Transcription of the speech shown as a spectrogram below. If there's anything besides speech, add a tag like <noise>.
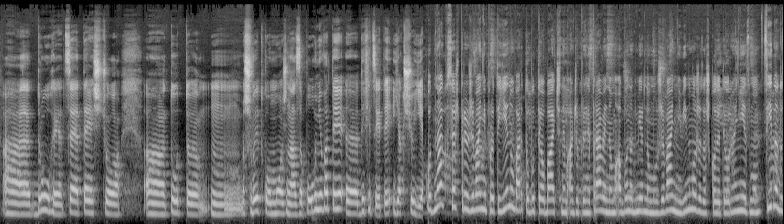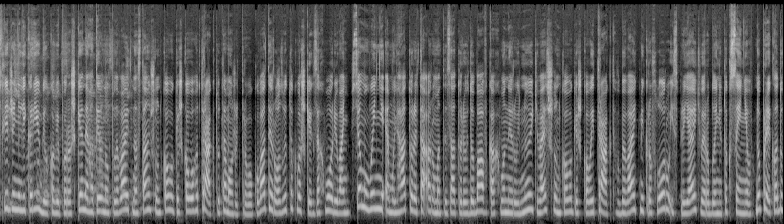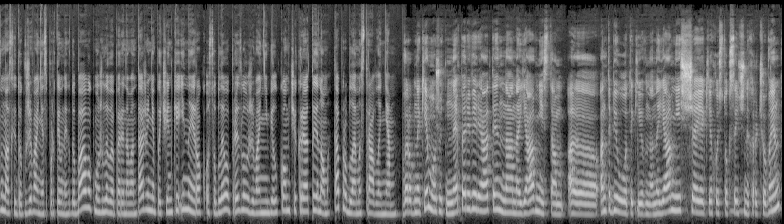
А, Друге, це те, що е, тут е, швидко можна заповнювати е, дефіцити, якщо є. Однак, все ж при вживанні протеїну варто бути обачним, адже при неправильному або надмірному вживанні він може зашкодити організму. Згідно дослідження лікарів, білкові порошки негативно впливають на стан шлунково-кишкового тракту та можуть провокувати розвиток важких захворювань. Всьому винні емульгатори та ароматизатори в добавках. Вони руйнують весь шлунково-кишковий тракт, вбивають мікрофлору і сприяють виробленню токсинів. До прикладу, внаслідок вживання спортивних добавок можливе перенавантаження печінки і нирок, особливо при зловживанні білком чи креатином та проблеми з травленням. Виробники можуть не перевіряти на наявність там е, антибіотиків, на наявність ще якихось токсичних речовин,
